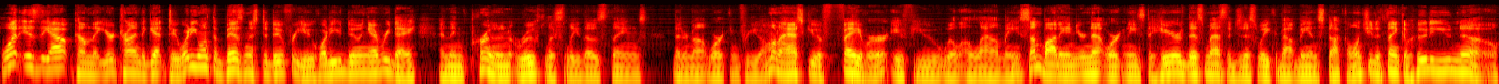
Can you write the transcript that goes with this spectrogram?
What is the outcome that you're trying to get to? What do you want the business to do for you? What are you doing every day? And then prune ruthlessly those things that are not working for you. I'm going to ask you a favor, if you will allow me. Somebody in your network needs to hear this message this week about being stuck. I want you to think of who do you know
